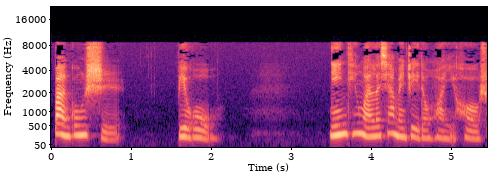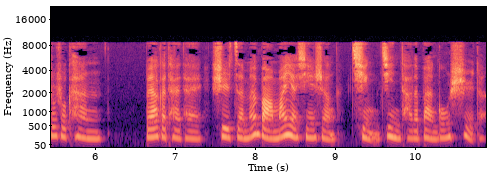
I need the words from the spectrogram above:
办公室 bureau。您听完了下面这一段话以后，说说看，贝亚克太太是怎么把玛雅先生请进他的办公室的。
